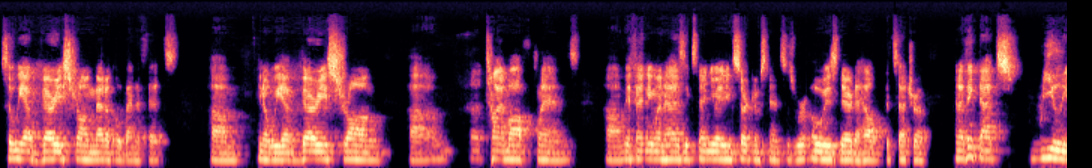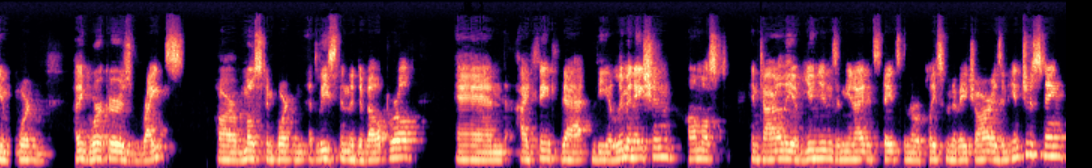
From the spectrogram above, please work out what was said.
So we have very strong medical benefits. Um, you know, we have very strong um, uh, time off plans. Um, if anyone has extenuating circumstances, we're always there to help, etc. And I think that's really important. I think workers' rights are most important, at least in the developed world. And I think that the elimination almost entirely of unions in the United States and the replacement of HR is an interesting,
